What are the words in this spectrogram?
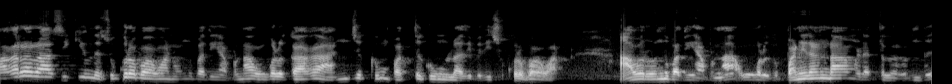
மகர ராசிக்கு இந்த சுக்கர பகவான் வந்து பாத்தீங்க அப்படின்னா உங்களுக்காக அஞ்சுக்கும் பத்துக்கும் உள்ள அதிபதி சுக்கர பகவான். அவர் வந்து பார்த்தீங்க அப்படின்னா உங்களுக்கு பன்னிரெண்டாம் இடத்துல இருந்து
